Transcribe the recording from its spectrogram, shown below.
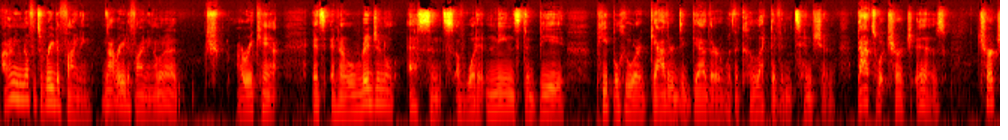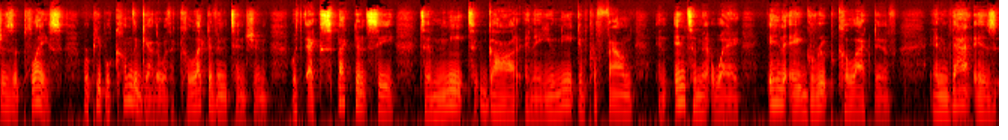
I don't even know if it's redefining, not redefining. I'm to I recant. It's an original essence of what it means to be people who are gathered together with a collective intention. That's what church is. Church is a place where people come together with a collective intention, with expectancy to meet God in a unique and profound and intimate way in a group collective. And that is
